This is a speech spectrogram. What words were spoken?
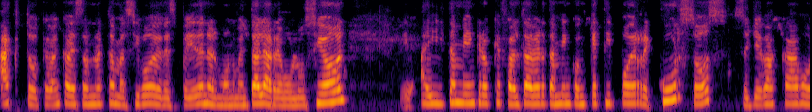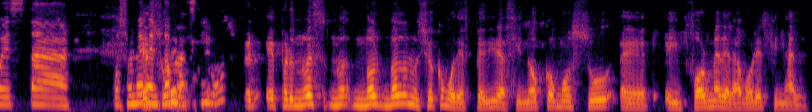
acto que va a encabezar un acto masivo de despedida en el Monumento a la Revolución. Eh, ahí también creo que falta ver también con qué tipo de recursos se lleva a cabo esta, pues un evento masivo. Pero, eh, pero, no, es, no, no, no, lo anunció como despedida, sino como su eh, informe de labores final.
